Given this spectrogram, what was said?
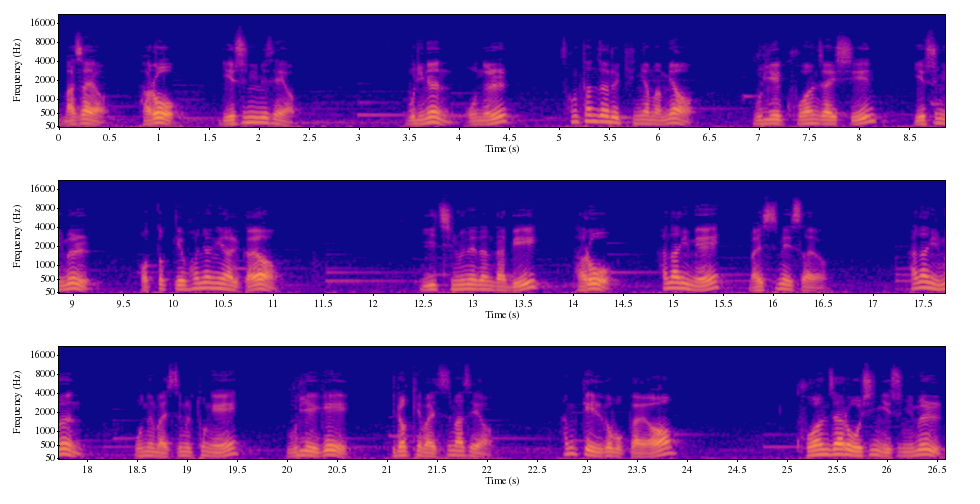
맞아요. 바로 예수님이세요. 우리는 오늘 성탄절을 기념하며 우리의 구원자이신 예수님을 어떻게 환영해야 할까요? 이 질문에 대한 답이 바로 하나님의 말씀에 있어요. 하나님은 오늘 말씀을 통해 우리에게 이렇게 말씀하세요. 함께 읽어볼까요? 구원자로 오신 예수님을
